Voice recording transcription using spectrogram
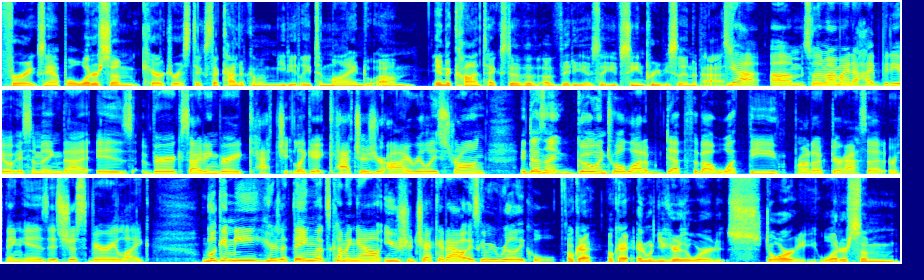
for example, what are some characteristics that kind of come immediately to mind um, in the context of, of, of videos that you've seen previously in the past? Yeah. Um, so in my mind, a hype video is something that is very exciting, very catchy. Like it catches your eye really strong. It doesn't go into a lot of depth about what the product or asset or thing is. It's just very like, look at me. Here's a thing that's coming out. You should check it out. It's gonna be really cool. Okay. Okay. And when you hear the word story, what are some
